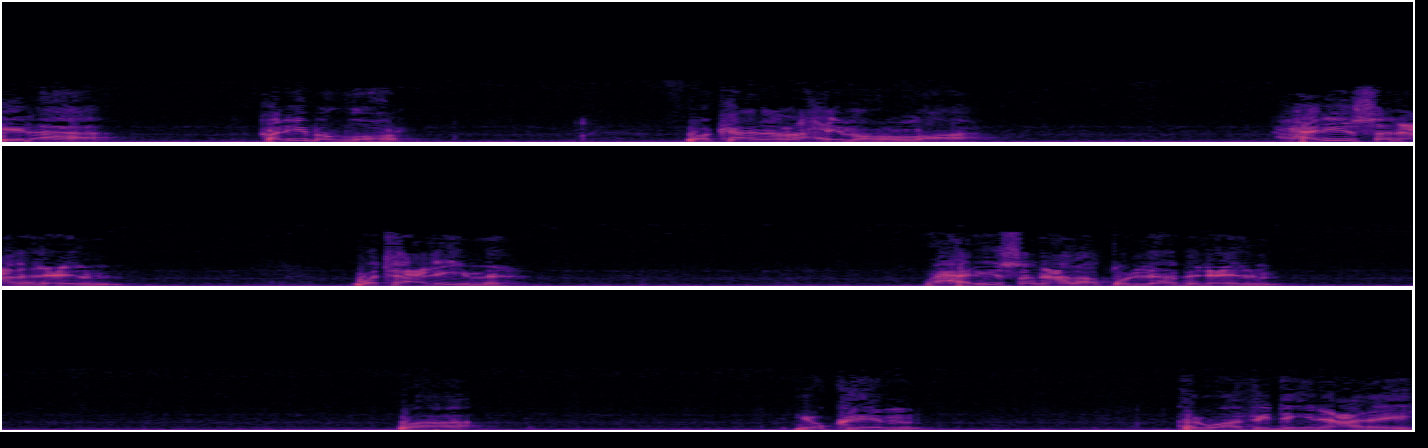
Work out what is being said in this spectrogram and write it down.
إلى قريب الظهر وكان رحمه الله حريصا على العلم وتعليمه. وحريصا على طلاب العلم. ويكرم الوافدين عليه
